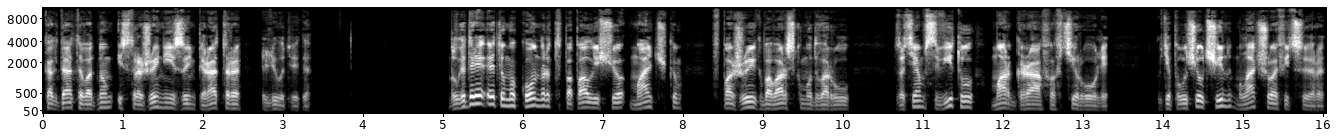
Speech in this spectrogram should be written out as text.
когда-то в одном из сражений за императора Людвига. Благодаря этому Конрад попал еще мальчиком в пажи к баварскому двору, затем в свиту марграфа в Тироле, где получил чин младшего офицера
